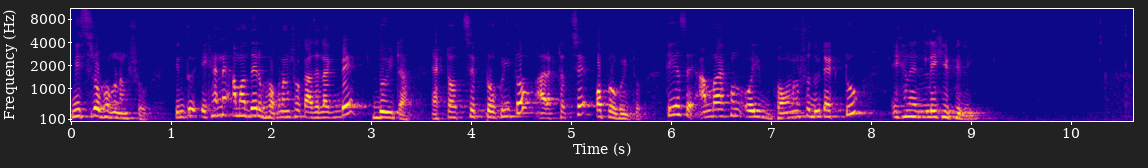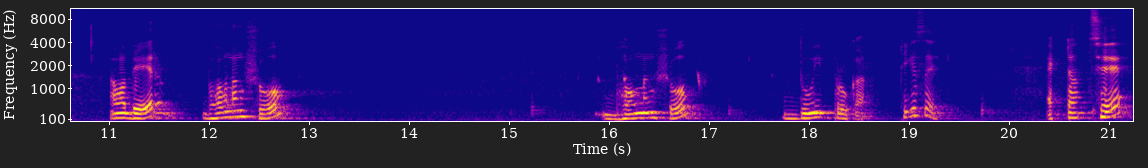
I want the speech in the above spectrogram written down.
মিশ্র ভগ্নাংশ। কিন্তু এখানে আমাদের ভগ্নাংশ কাজে লাগবে দুইটা। একটা হচ্ছে প্রকৃত, আর একটা হচ্ছে অপ্রকৃত। ঠিক আছে? আমরা এখন ওই ভগ্নাংশ দুইটা একটু এখানে লিখে ফেলি। আমাদের ভগ্নাংশ ভগ্নাংশ দুই প্রকার, ঠিক আছে? একটা হচ্ছে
